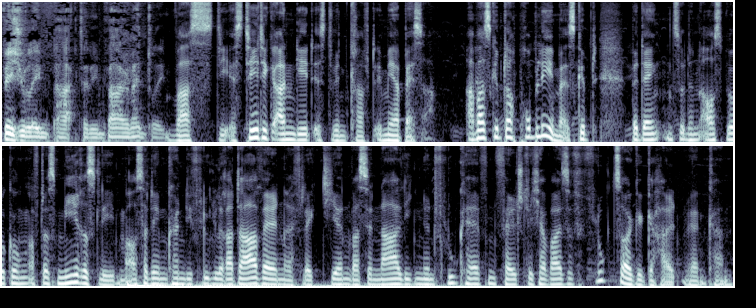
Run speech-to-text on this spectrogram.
visual impact and environmental impact. Was die Ästhetik angeht, ist Windkraft im Meer besser. Aber es gibt auch Probleme. Es gibt Bedenken zu den Auswirkungen auf das Meeresleben. Außerdem können die Flügel Radarwellen reflektieren, was in naheliegenden Flughäfen fälschlicherweise für Flugzeuge gehalten werden kann.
